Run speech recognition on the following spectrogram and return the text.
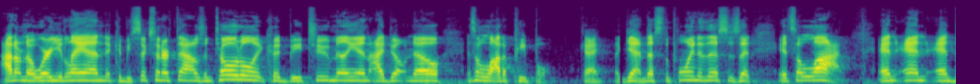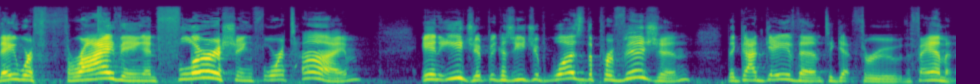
I don't know where you land. It could be 600,000 total. It could be 2 million. I don't know. It's a lot of people. Okay. Again, that's the point of this is that it's a lot. And, and, and they were thriving and flourishing for a time in Egypt because Egypt was the provision that God gave them to get through the famine.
